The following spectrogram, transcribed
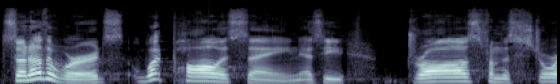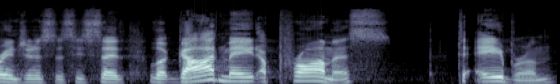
So, in other words, what Paul is saying as he draws from the story in Genesis. He said, Look, God made a promise to Abram,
